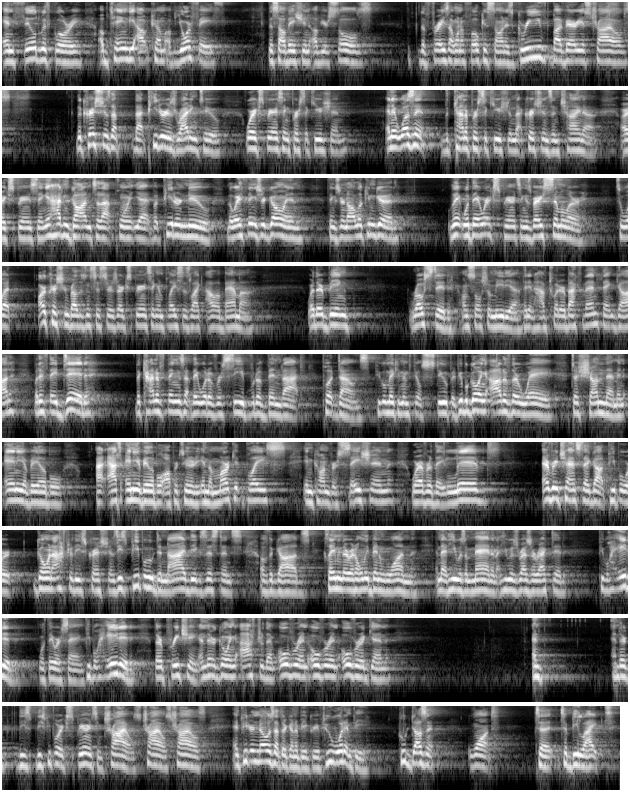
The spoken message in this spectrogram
and filled with glory, obtaining the outcome of your faith, the salvation of your souls. The phrase I want to focus on is grieved by various trials. The Christians that, that Peter is writing to were experiencing persecution. And it wasn't the kind of persecution that Christians in China are experiencing. It hadn't gotten to that point yet, but Peter knew the way things are going, things are not looking good. What they were experiencing is very similar to what our Christian brothers and sisters are experiencing in places like Alabama, where they're being roasted on social media. They didn't have Twitter back then, thank God. But if they did, the kind of things that they would have received would have been that put downs, people making them feel stupid, people going out of their way to shun them in any available at any available opportunity in the marketplace, in conversation, wherever they lived. Every chance they got, people were going after these Christians, these people who denied the existence of the gods, claiming there had only been one and that he was a man and that he was resurrected. People hated what they were saying. People hated their preaching, and they're going after them over and over and over again. And and they're, these, these people are experiencing trials, trials, trials. And Peter knows that they're going to be grieved. Who wouldn't be? Who doesn't want to, to be liked?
